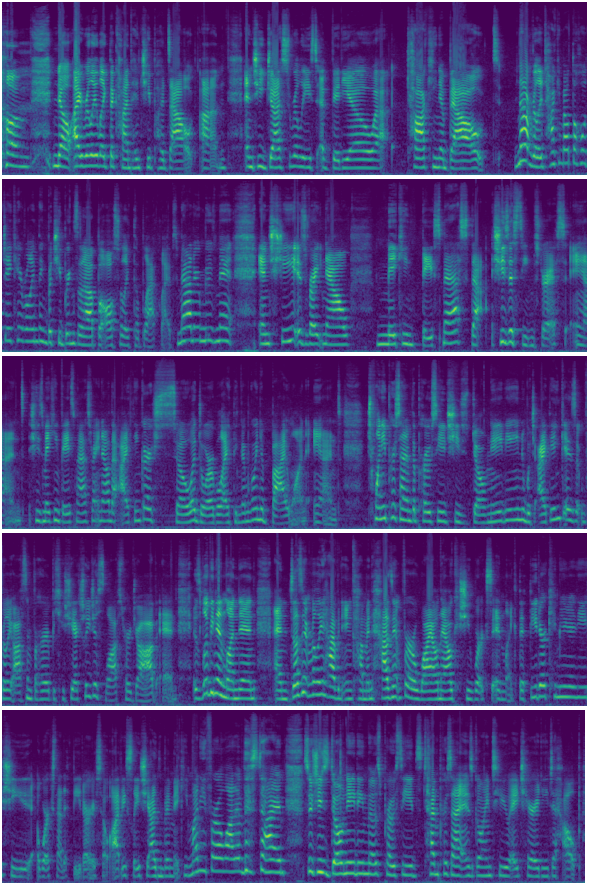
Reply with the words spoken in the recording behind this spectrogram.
Um, no, I really like the content she puts out. Um, and she just released a video uh, talking about. Not really talking about the whole JK Rowling thing, but she brings it up, but also like the Black Lives Matter movement. And she is right now making face masks that she's a seamstress and she's making face masks right now that I think are so adorable. I think I'm going to buy one and 20% of the proceeds she's donating, which I think is really awesome for her because she actually just lost her job and is living in London and doesn't really have an income and hasn't for a while now because she works in like the theater community. She works at a theater, so obviously she hasn't been making money for a lot of this time. So she's donating those proceeds. 10% is going to a charity to help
